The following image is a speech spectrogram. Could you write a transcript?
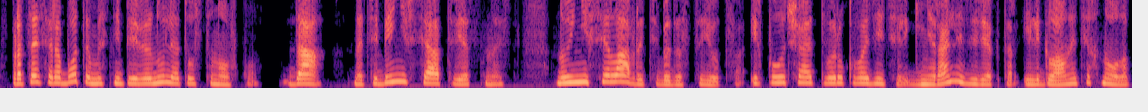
В процессе работы мы с ней перевернули эту установку. Да, на тебе не вся ответственность, но и не все лавры тебе достаются. Их получает твой руководитель, генеральный директор или главный технолог,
